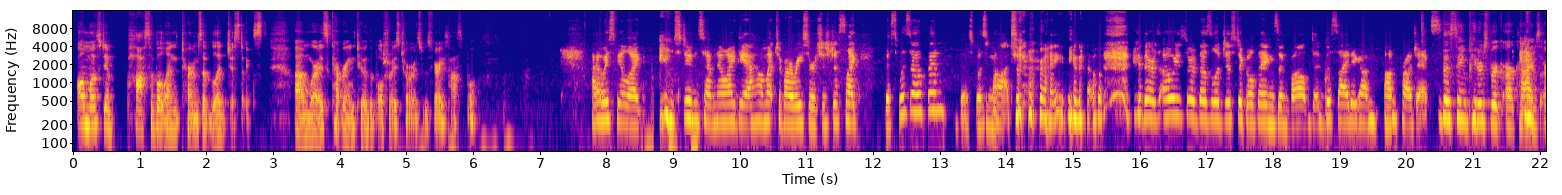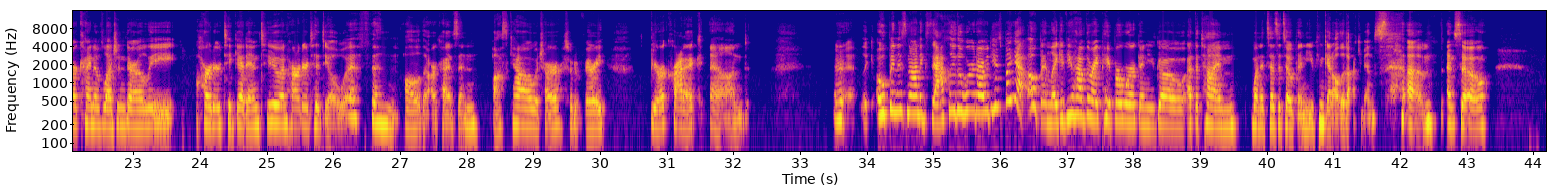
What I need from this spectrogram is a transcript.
almost possible in terms of logistics, um, whereas covering two of the Bolshoi's tours was very possible. I always feel like students have no idea how much of our research is just like this was open, this was not, right? You know, there's always sort of those logistical things involved in deciding on on projects. The St. Petersburg archives are kind of legendarily harder to get into and harder to deal with than all of the archives in Moscow, which are sort of very bureaucratic and uh, like open is not exactly the word I would use, but yeah, open. Like if you have the right paperwork and you go at the time when it says it's open, you can get all the documents. Um, and so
